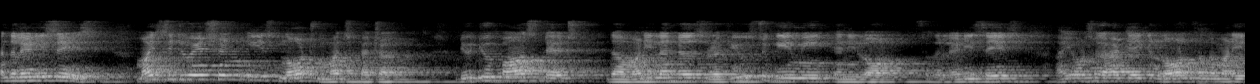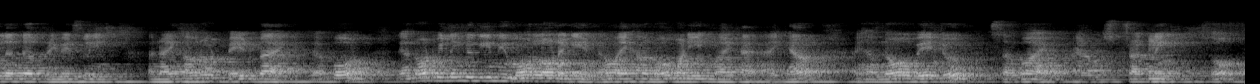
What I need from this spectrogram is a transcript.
And the lady says, My situation is not much better. Due to past debt, the moneylenders refused to give me any loan. So the lady says, I also had taken loan from the money lender previously and I have not paid back. Therefore, they are not willing to give me more loan again. Now I have no money in my hand. I have, I have no way to survive. I am struggling. So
